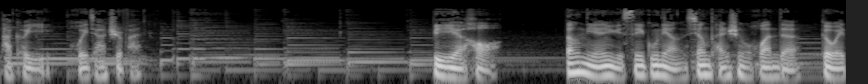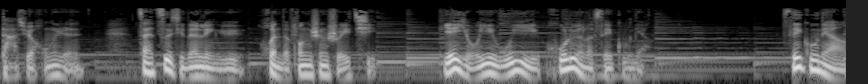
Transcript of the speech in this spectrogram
他可以回家吃饭。毕业后，当年与 C 姑娘相谈甚欢的各位大学红人。在自己的领域混得风生水起，也有意无意忽略了 C 姑娘。C 姑娘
